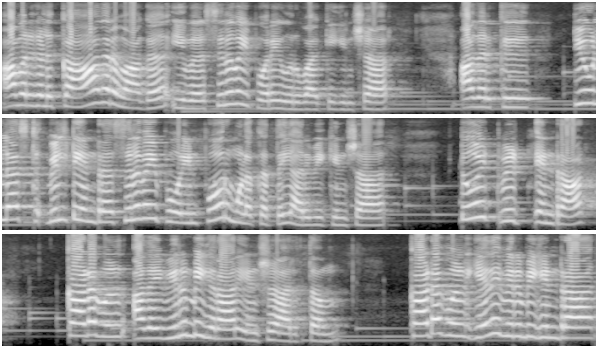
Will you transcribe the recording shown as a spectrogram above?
அவர்களுக்கு ஆதரவாக இவர் சிலுவை போரை உருவாக்குகின்றார். அதற்கு டியூலஸ்ட் வில்ட் என்ற சிலுவை போரின் போர் முழக்கத்தை அறிவிக்கின்றார். டூயிட் வில்ட் என்றால் கடவுள் அதை விரும்புகிறார் என்று அர்த்தம். கடவுள் எதை விரும்புகின்றார்?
